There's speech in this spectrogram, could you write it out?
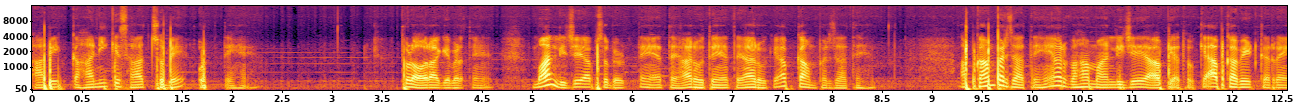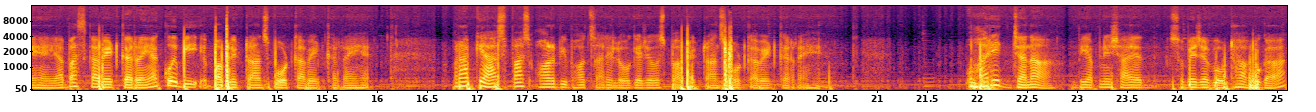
आप एक कहानी के साथ सुबह उठते हैं। थोड़ा और आगे बढ़ते हैं। मान लीजिए आप सुबह उठते हैं, तैयार होते हैं, तैयार होकर आप काम पर जाते हैं। आप काम पर जाते हैं और वहाँ मान लीजिए आप या तो कैब का वेट कर रहे हैं या बस का वेट कर रहे हैं या कोई भी पब्लिक ट्रांसपोर्ट का वेट कर रहे हैं। और आपके आसपास और भी बहुत सारे लोग हैं जो उस पब्लिक ट्रांसपोर्ट का वेट कर रहे हैं। वो हर एक जना भी अपने शायद सुबह जब वो उठा होगा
